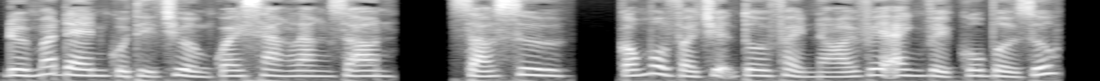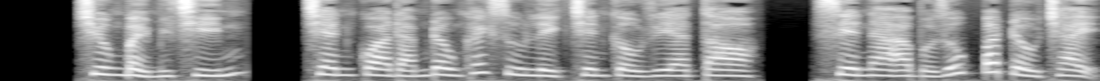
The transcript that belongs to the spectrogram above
Đôi mắt đen của thị trưởng quay sang Lang John. Giáo sư, có một vài chuyện tôi phải nói với anh về cô bờ giúp. Chương 79, chen qua đám đông khách du lịch trên cầu Riator, Sienna bờ giúp bắt đầu chạy,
